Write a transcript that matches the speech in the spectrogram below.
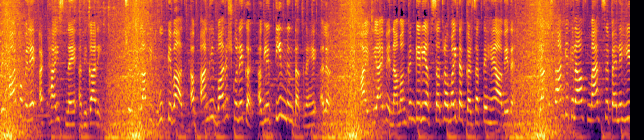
बिहार को मिले 28 नए अधिकारी। चिलचिलाती धूप के बाद अब आंधी बारिश को लेकर अगले तीन दिन तक रहे अलर्ट। आईटीआई में नामांकन के लिए अब 17 मई तक कर सकते हैं आवेदन। राजस्थान के खिलाफ मैच से पहले ही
